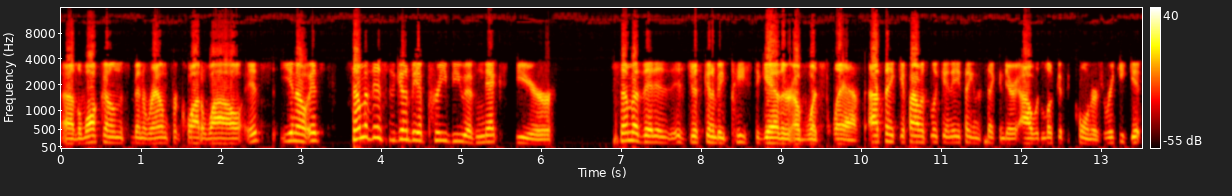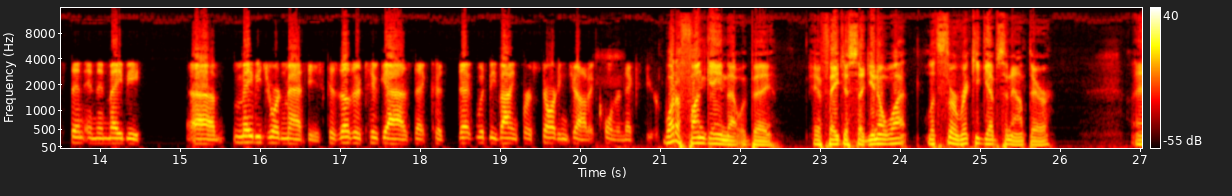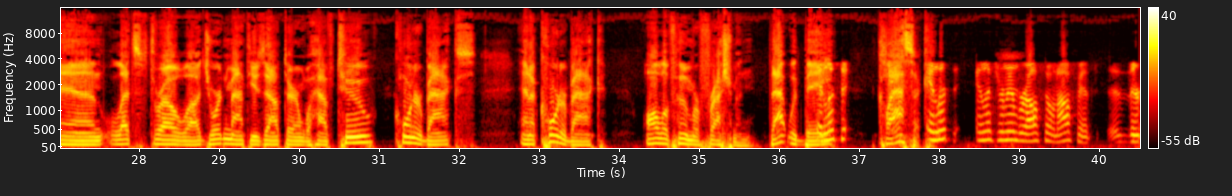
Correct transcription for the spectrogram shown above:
uh, the walk on that's been around for quite a while. It's you know it's some of this is going to be a preview of next year. Some of it is, is just going to be pieced together of what's left. I think if I was looking at anything in the secondary, I would look at the corners, Rickey Gibson, and then maybe uh, maybe Jordan Matthews, because those are two guys that could that would be vying for a starting job at corner next year. What a fun game that would be if they just said, you know what, let's throw Rickey Gibson out there and let's throw uh, Jordan Matthews out there, and we'll have two cornerbacks and a quarterback, all of whom are freshmen. That would be And let's classic. And let's and let's remember also on offense,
